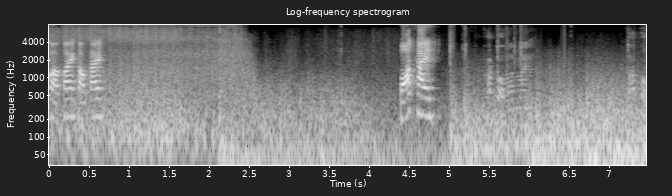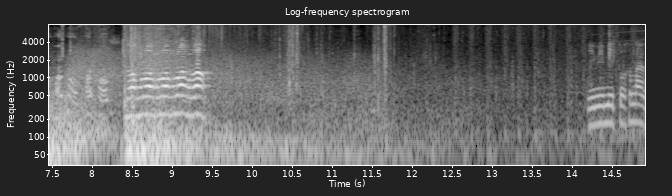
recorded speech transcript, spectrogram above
ขวาใกล้ขวาใกล้บอสใครพัดผมบอลมันพัดผมพัดผมพัดผมล่วงล่วงล่วงล่วงล่วงมีมีมีตัวข้างล่าง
